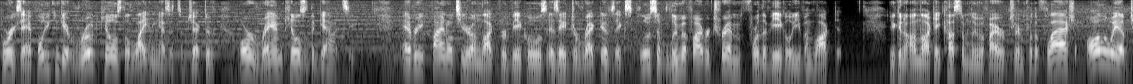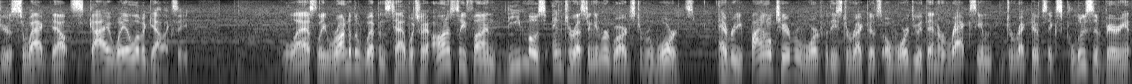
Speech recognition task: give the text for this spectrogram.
For example, you can get Road Kills the Lightning as its objective, or Ram Kills of the Galaxy. Every final tier unlocked for vehicles is a directives exclusive Lumifiber trim for the vehicle you've unlocked it. You can unlock a custom Lumifiber trim for the Flash, all the way up to your swagged out Sky Whale of a Galaxy. Lastly, we're onto the weapons tab, which I honestly find the most interesting in regards to rewards. Every final tier reward for these directives awards you with an Auraxium Directives exclusive variant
